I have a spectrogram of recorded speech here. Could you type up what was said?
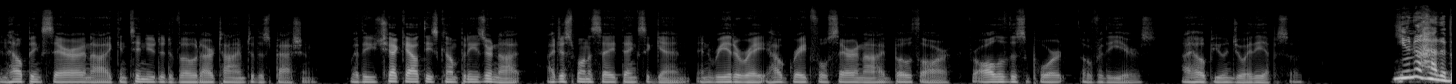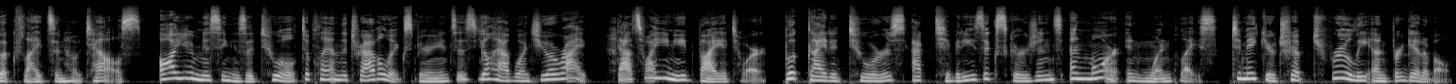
and helping Sara and I continue to devote our time to this passion. Whether you check out these companies or not, I just want to say thanks again and reiterate how grateful Sara and I both are for all of the support over the years. I hope you enjoy the episode. You know how to book flights and hotels. All you're missing is a tool to plan the travel experiences you'll have once you arrive. That's why you need Viator. Book guided tours, activities, excursions, and more in one place to make your trip truly unforgettable.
